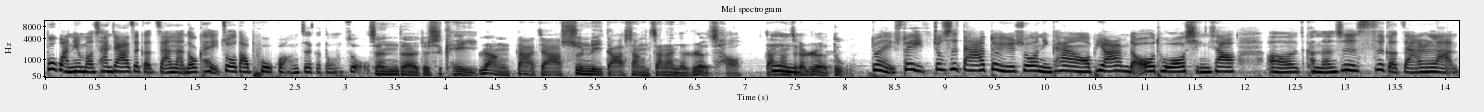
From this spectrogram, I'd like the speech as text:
不管你有没有参加这个展览，都可以做到曝光这个动作。真的就是可以让大家顺利搭上展览的热潮。搭上这个热度，嗯，对，所以就是大家对于说，你看哦，PRM 的 O to O 行销，呃，可能是四个展览。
